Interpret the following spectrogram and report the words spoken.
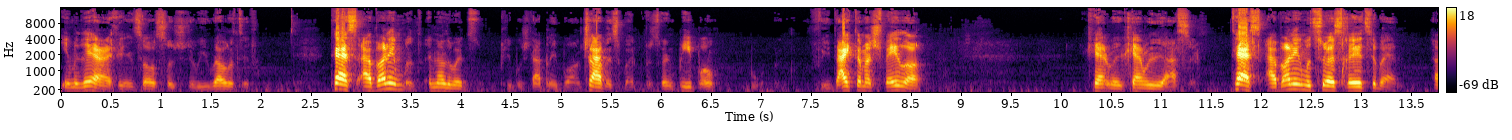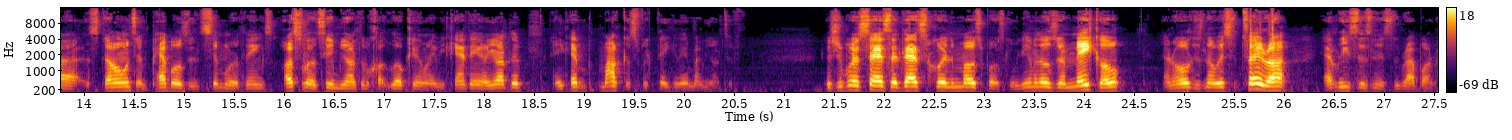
even there, I think it's also should be relative. Test, Avanim, in other words, people should not play ball on Shabbos, but for certain people, if you die to Mashvela, can't really, can't really ask her. Test, Avanim with Chayitzabem uh, stones and pebbles and similar things. Also, let's see Yontif Lokim. You can't take a Yontif, and you get Malchus for taking him on Yontif. The Shabbat says that that's according to most poskim. Even those are Mako and hold there's no Issa Torah, at least there's an Issa Rabbana.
